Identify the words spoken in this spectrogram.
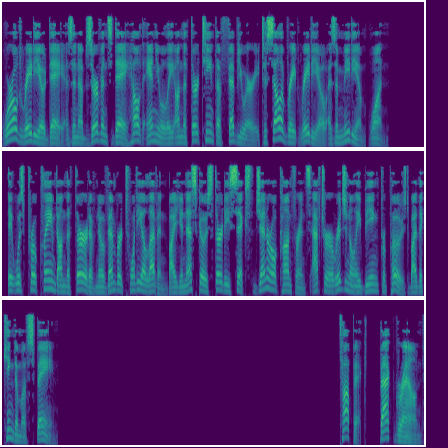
World Radio Day is an observance day held annually on 13 February to celebrate radio as a medium 1. It was proclaimed on 3 November 2011 by UNESCO's 36th General Conference after originally being proposed by the Kingdom of Spain. Background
